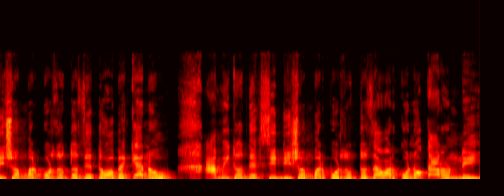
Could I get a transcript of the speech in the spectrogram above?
ডিসেম্বর পর্যন্ত যেতে হবে কেন? আমি তো দেখছি ডিসেম্বর পর্যন্ত যাওয়ার কোনো কারণ নেই।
